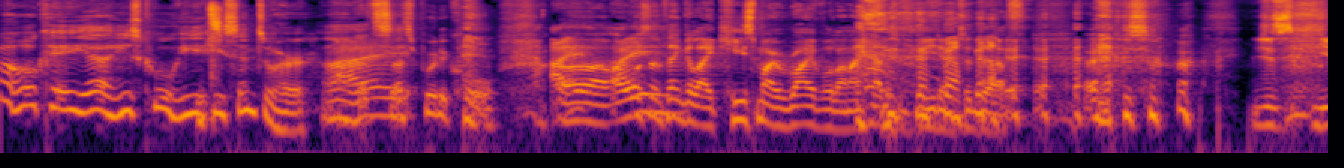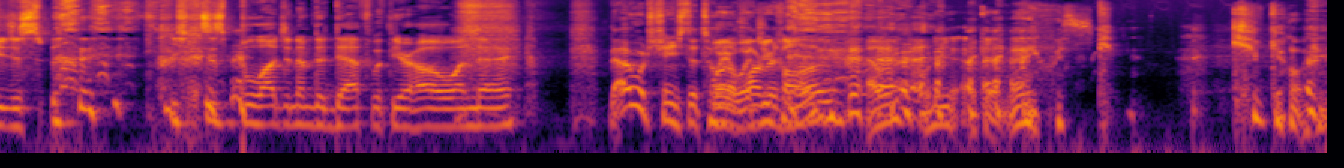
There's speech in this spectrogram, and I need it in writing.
oh, okay, yeah, he's cool. He, he sent to her. Oh, that's I- that's pretty cool. I- uh, I, wasn't thinking like he's my rival and I had to beat him to death. you just you just you just bludgeon him to death with your hoe one day. that would change the tone Wait, of what'd you Harvest call Moon. Elli? Elli? What do you, okay, anyways, keep going.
